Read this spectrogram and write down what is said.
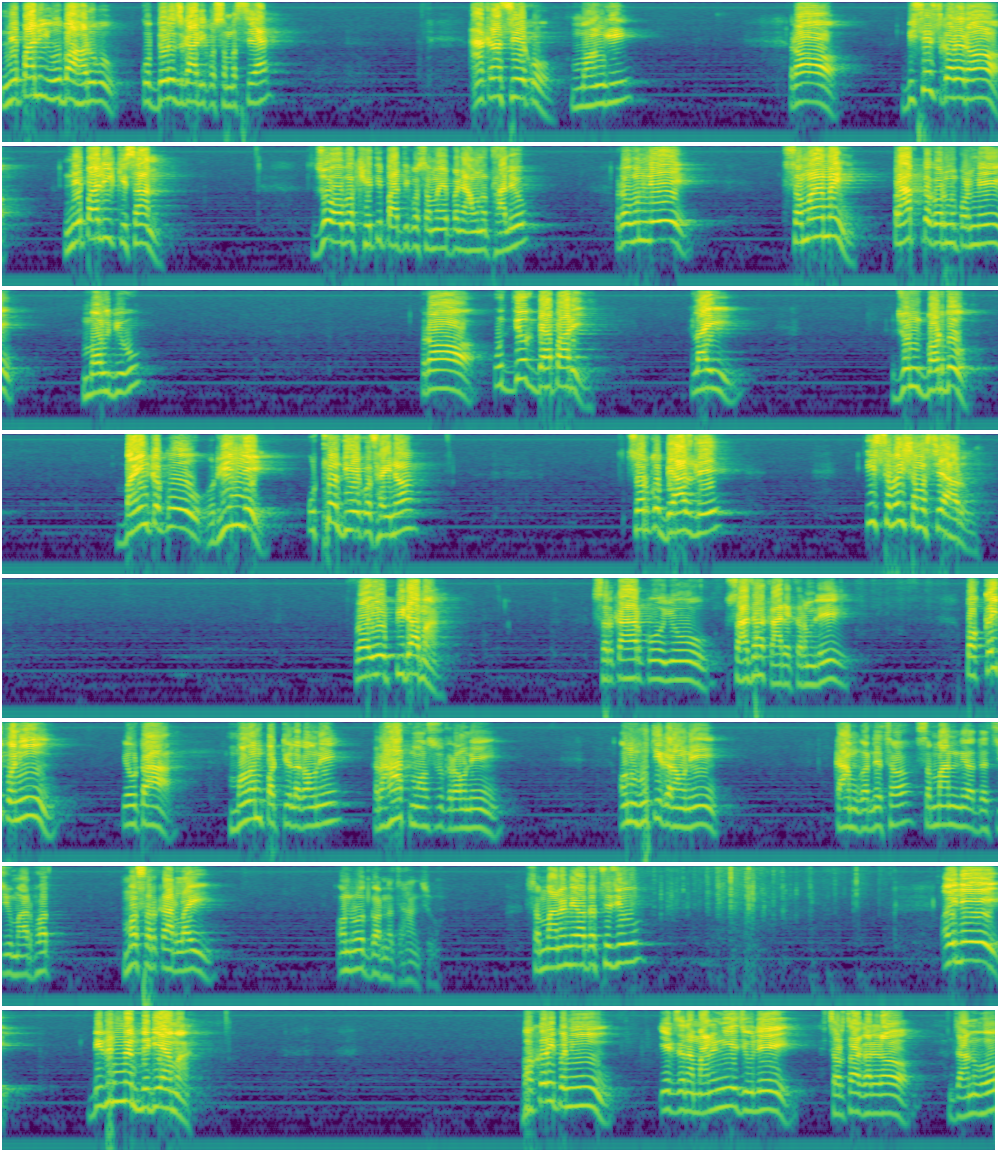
नेपाली युवाहरूको बेरोजगारीको समस्या आकाशिएको महँगी र विशेष गरेर नेपाली किसान जो अब खेतीपातीको समय पनि आउन थाल्यो र उनले समयमै प्राप्त गर्नुपर्ने मलबिउ र उद्योग व्यापारीलाई जुन बढ्दो ब्याङ्कको ऋणले उठ्न दिएको छैन चर्को ब्याजले यी सबै समस्याहरू र यो पीडामा सरकारको यो साझा कार्यक्रमले पक्कै पनि एउटा मलमपट्टि लगाउने राहत महसुस गराउने अनुभूति गराउने काम गर्नेछ। सम्मान्य अध्यक्षज्यू मार्फत म सरकारलाई अनुरोध गर्न चाहन्छु। सम्माननीय अध्यक्षज्यू अहिले विभिन्न मिडियामा भर्खरै पनि एकजना माननीयज्यूले चर्चा गरेर जानुभयो।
